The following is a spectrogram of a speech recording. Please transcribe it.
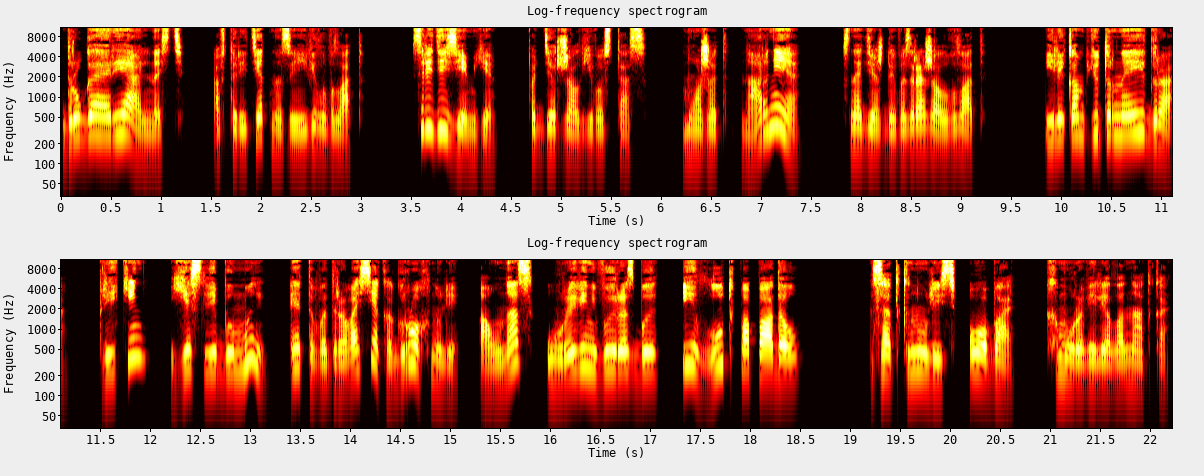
Другая реальность, авторитетно заявил Влад. Средиземье, поддержал его Стас. Может, Нарния? С надеждой возражал Влад. Или компьютерная игра? Прикинь, если бы мы этого дровосека грохнули, а у нас уровень вырос бы и лут попадал. Заткнулись оба, хмуро велела Натка,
